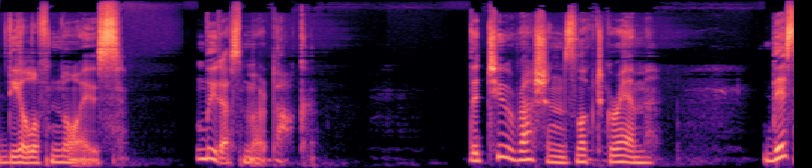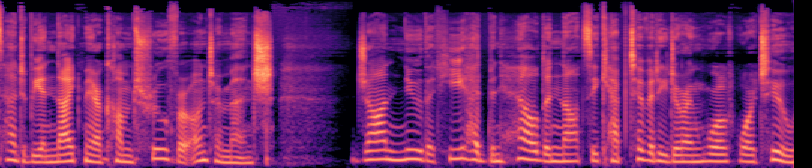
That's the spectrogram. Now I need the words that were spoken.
deal of noise. Lead us, Murdoch. The two Russians looked grim. This had to be a nightmare come true for Untermensch. John knew that he had been held in Nazi captivity during World War II,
